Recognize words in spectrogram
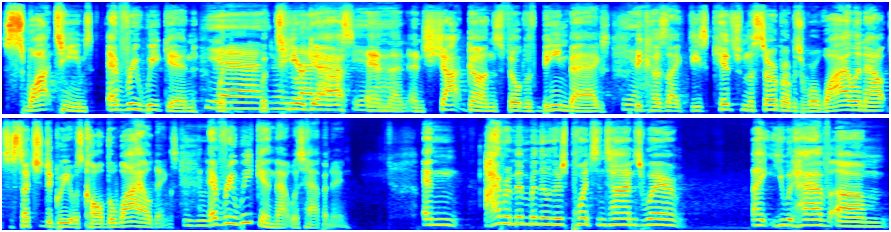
SWAT teams every weekend Yeah, with, with tear gas out, and then and shotguns filled with bean bags Yeah. because like these kids from the suburbs were wiling out to such a degree it was called the wildings. Mm-hmm. Every weekend that was happening. And I remember then there's points in times where like you would have um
